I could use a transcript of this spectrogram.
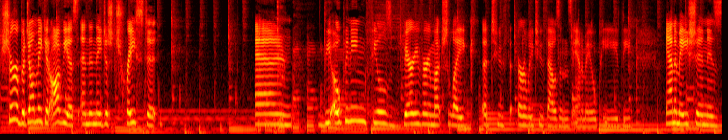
sure, but don't make it obvious. And then they just traced it. And the opening feels very, very much like a two early 2000s anime OP. The animation is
